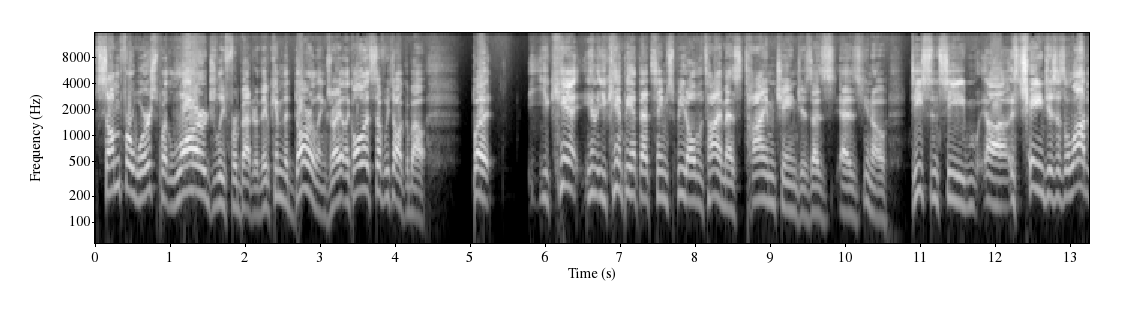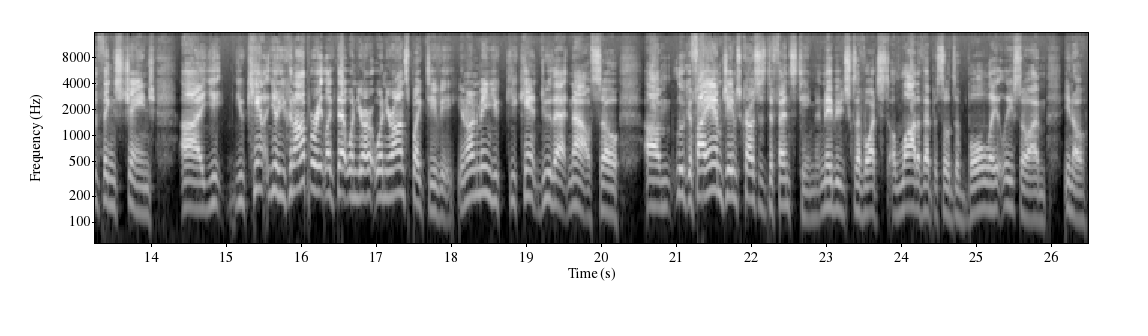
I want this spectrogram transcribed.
some for worse, but largely for better. They became the darlings, right? Like all that stuff we talk about. But you can't you know you can't be at that same speed all the time as time changes as as you know decency uh changes as a lot of things change. Uh you you can't you know you can operate like that when you're when you're on spike tv you know what i mean? You you can't do that now. So um look if i am james krause's defense team and maybe just because i've watched a lot of episodes of bull lately so i'm you know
